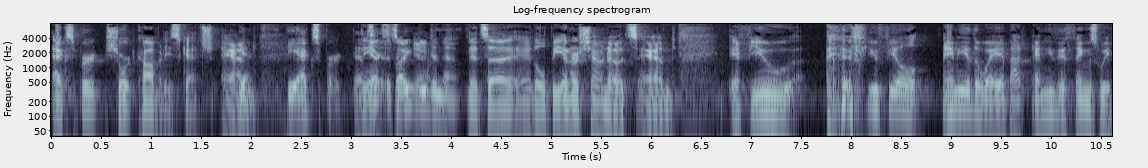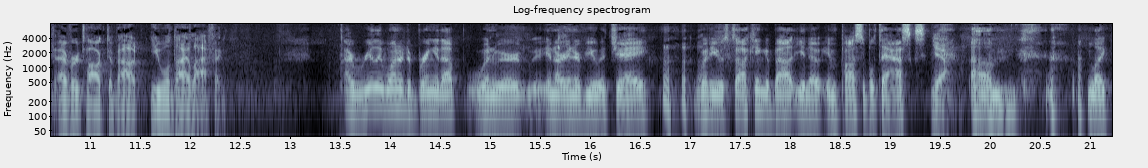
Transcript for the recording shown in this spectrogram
Expert Short Comedy Sketch, and yeah, the expert. That's the it. expert, That's all you yeah. need to know. It's uh, it'll be in our show notes, and if you if you feel any of the way about any of the things we've ever talked about, you will die laughing. I really wanted to bring it up when we were in our interview with Jay when he was talking about you know impossible tasks. Yeah, Um, like,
